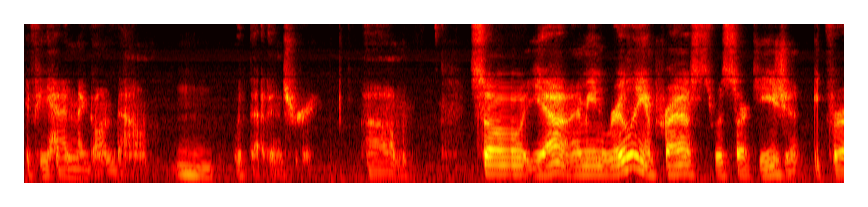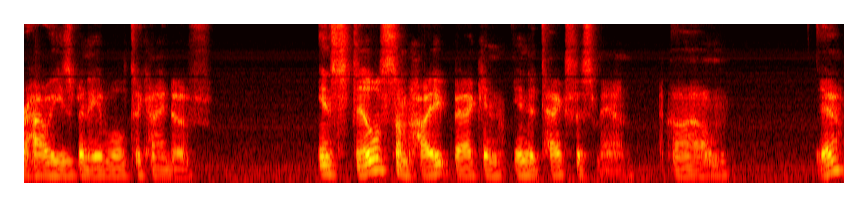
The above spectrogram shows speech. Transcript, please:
if he hadn't gone down mm-hmm. with that injury. Um, so yeah, I mean, really impressed with Sarkisian for how he's been able to kind of instill some hype back in into Texas, man. Um, yeah.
